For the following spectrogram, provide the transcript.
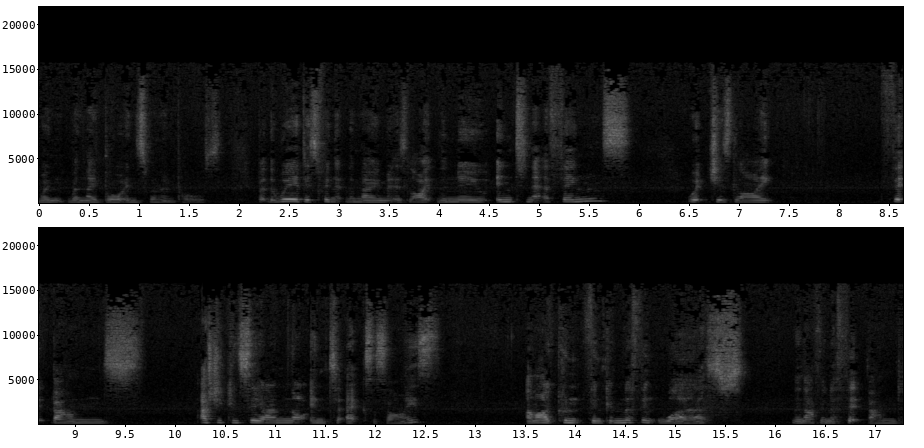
when when they brought in swimming pools But the weirdest thing at the moment is like the new Internet of Things, which is like fit bands. As you can see, I'm not into exercise, and I couldn't think of nothing worse than having a fit band.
